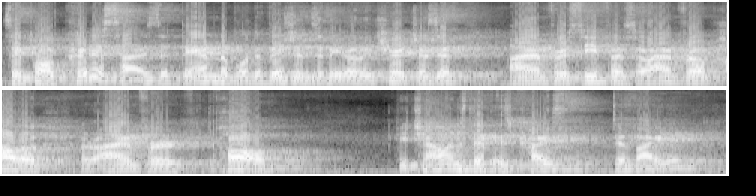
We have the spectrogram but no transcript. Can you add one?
St. Paul criticized the damnable divisions in the early church as if I am for Cephas, or I am for Apollo, or I am for Paul. He challenged them Is Christ divided?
